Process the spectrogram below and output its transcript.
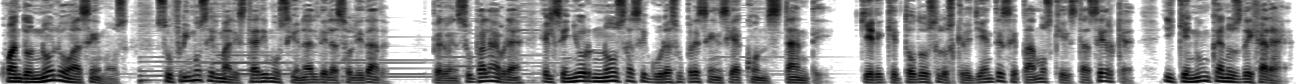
Cuando no lo hacemos, sufrimos el malestar emocional de la soledad, pero en su palabra, el Señor nos asegura su presencia constante. Quiere que todos los creyentes sepamos que está cerca y que nunca nos dejará.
